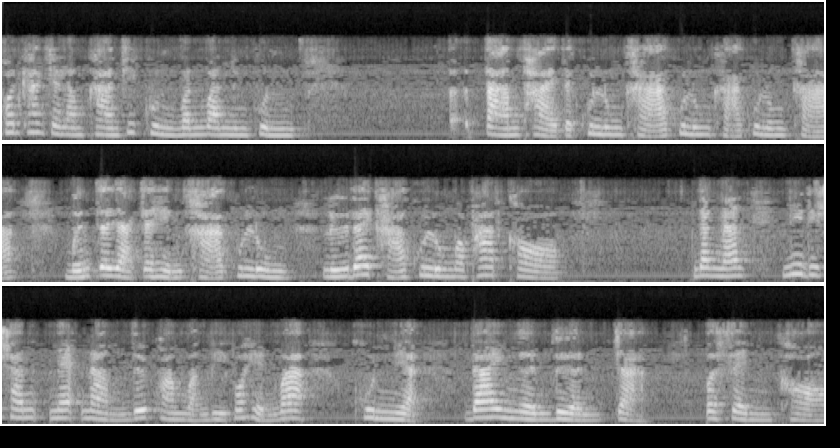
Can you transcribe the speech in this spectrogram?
ค่อนข้างจะลำคาญที่คุณวันวันๆหนึ่งคุณตามถ่ายแต่คุณลุงขาคุณลุงขาคุณลุงขา เหมือนจะอยากจะเห็นขาคุณลุง หรือได้ขาคุณลุงมาพาดคอ ดังนั้นนี่ดิฉันแนะนำด้วยความหวังดีเพราะเห็นว่าคุณเนี่ยได้เงินเดือนจาก เปอร์เซ็นต์ของ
